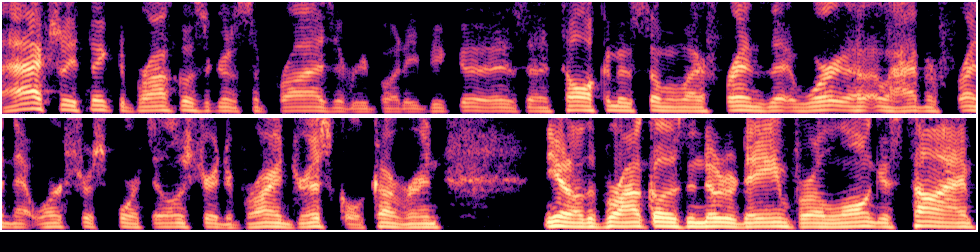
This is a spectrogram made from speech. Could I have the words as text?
I actually think the Broncos are going to surprise everybody because uh, talking to some of my friends that work, uh, I have a friend that works for Sports Illustrated, Brian Driscoll, covering, you know, the Broncos and Notre Dame for the longest time.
